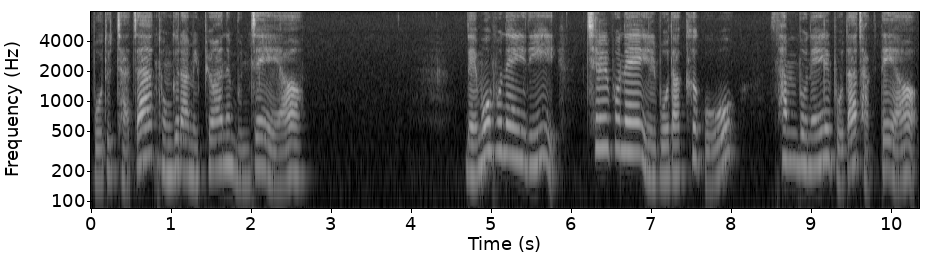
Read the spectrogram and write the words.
모두 찾아 동그라미 표 하는 문제예요. 네모분의 1이 7분의 1보다 크고 3분의 1보다 작대요.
